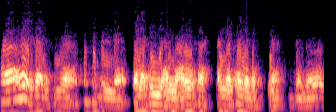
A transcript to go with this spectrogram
وغير ذلك من الكتب السلفية المعروفة المعتمدة. خيرا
